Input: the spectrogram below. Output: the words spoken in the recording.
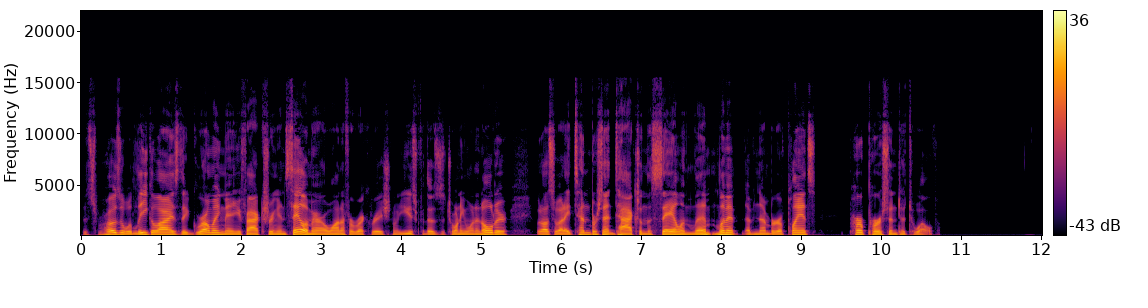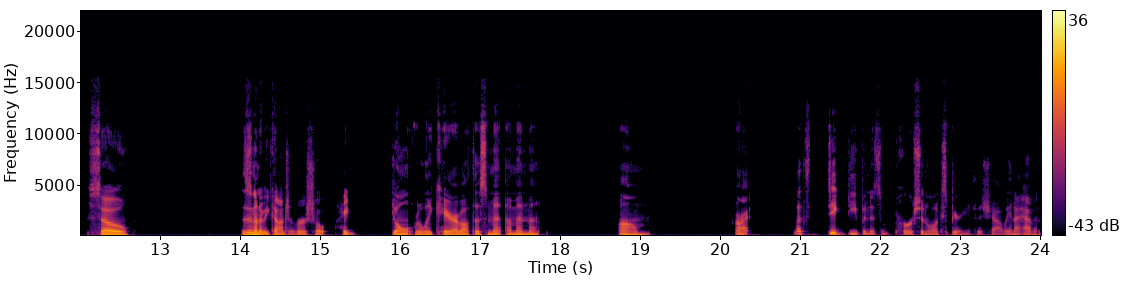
This proposal would legalize the growing, manufacturing, and sale of marijuana for recreational use for those 21 and older. It would also add a 10% tax on the sale and lim- limit of number of plants per person to 12. So, this is going to be controversial. I don't really care about this am- amendment. Um, all right, let's dig deep into some personal experiences, shall we? And I haven't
